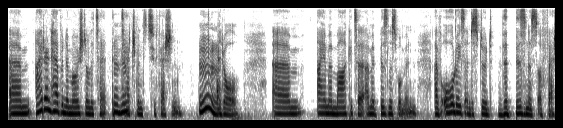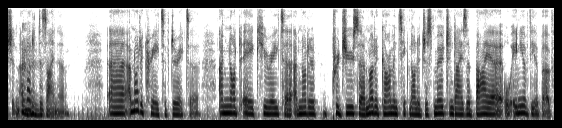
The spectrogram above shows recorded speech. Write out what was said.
Um, I don't have an emotional atta- attachment to fashion at all. Um, I am a marketer, I'm a businesswoman. I've always understood the business of fashion. I'm not a designer. Uh, I'm not a creative director. I'm not a curator. I'm not a producer. I'm not a garment technologist, merchandiser, buyer, or any of the above.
